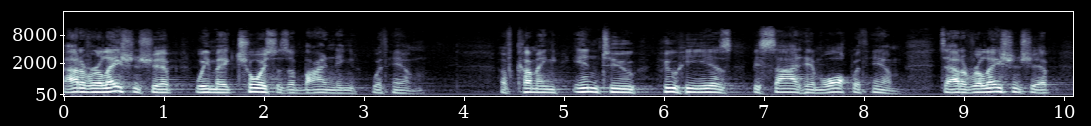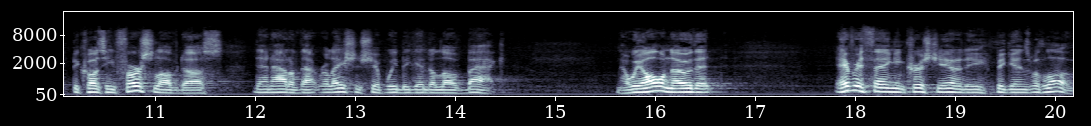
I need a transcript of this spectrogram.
Out of relationship, we make choices of binding with Him, of coming into who He is beside Him, walk with Him. It's out of relationship because He first loved us, then out of that relationship, we begin to love back. Now, we all know that everything in Christianity begins with love.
